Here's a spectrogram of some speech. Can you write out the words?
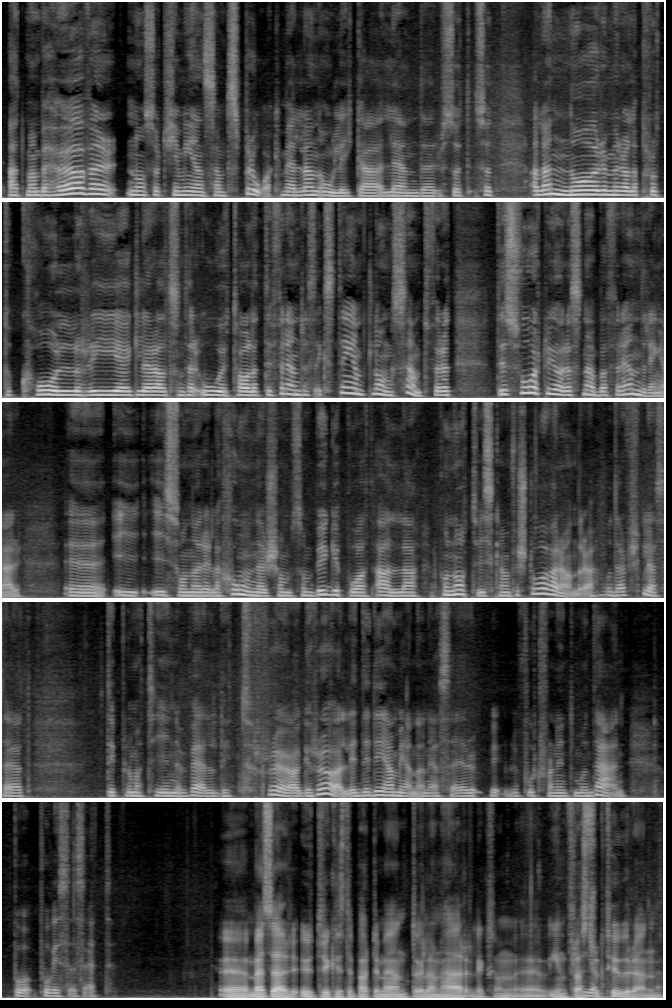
att man behöver någon sorts gemensamt språk mellan olika länder så att, så att alla normer, alla protokoll, regler, allt sånt här outtalat det förändras extremt långsamt för att det är svårt att göra snabba förändringar eh, i, i sådana relationer som, som bygger på att alla på något vis kan förstå varandra och därför skulle jag säga att diplomatin är väldigt trögrörlig. Det är det jag menar när jag säger fortfarande inte modern på, på vissa sätt. Eh, Men så här, utrikesdepartement och den här liksom, eh, infrastrukturen.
